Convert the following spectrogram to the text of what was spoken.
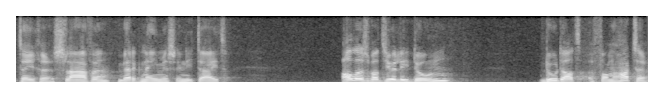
tegen slaven, werknemers in die tijd. Alles wat jullie doen, doe dat van harte.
